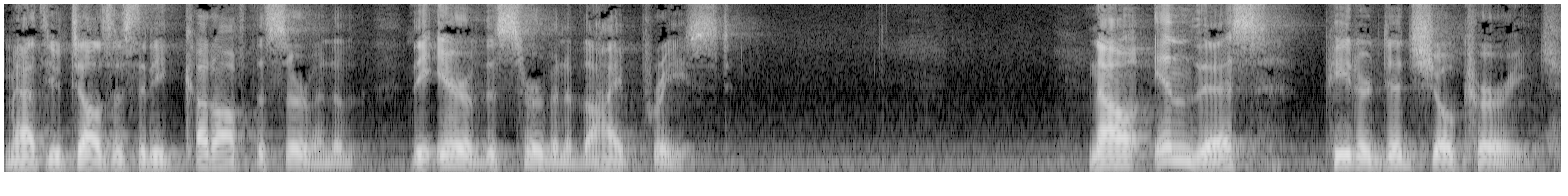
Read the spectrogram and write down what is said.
Matthew tells us that he cut off the servant of the ear of the servant of the high priest. Now, in this, Peter did show courage.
